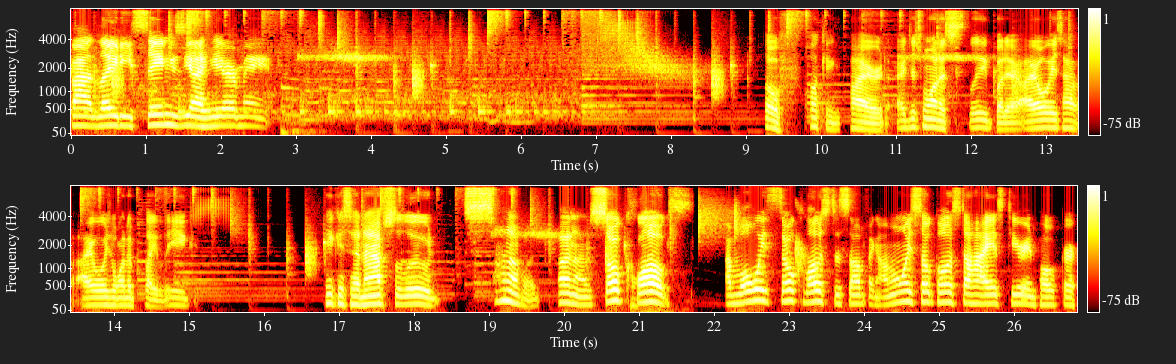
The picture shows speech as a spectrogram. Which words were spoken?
fat lady sings, you hear me? So fucking tired. I just want to sleep, but I always have... I always want to play League. Because an absolute son of a gun. I'm so close. I'm always so close to something. I'm always so close to highest tier in poker.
